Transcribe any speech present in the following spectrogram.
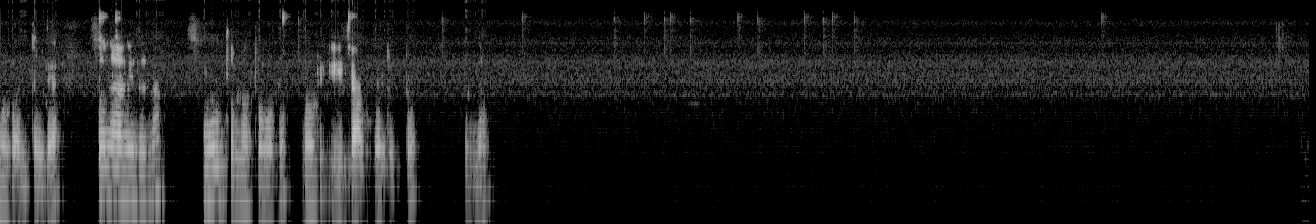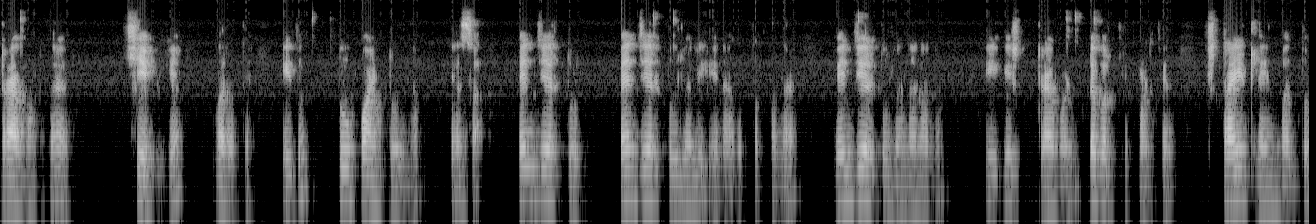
ನೋಡೋಂತ ಇದೆ. ಸೊ ನಾನು ಇದನ್ನು ಸ್ಮೂತನ್ನು ತೊಗೊಂಡು ನೋಡಿ ಈ ಜಾಗದಲ್ಲಿಟ್ಟು ಇನ್ನು. ಡ್ರ್ಯಾಗ್ ಮಾಡಿದ್ರೆ ಶೇಪ್ಗೆ ಬರುತ್ತೆ. ಇದು ಟೂ ಪಾಯಿಂಟ್ ಟೂಲ್ನ ಕೆಲಸ. ಪೆಂಜಿಯರ್ ಟೂಲ್ ಪೆಂಜಿಯರ್ ಟೂಲಲ್ಲಿ ಏನಾಗುತ್ತಪ್ಪ ಅಂದರೆ ಪೆಂಜಿಯರ್ ಟೂಲನ್ನು ನಾನು ಹೀಗೆ ಡ್ರ್ಯಾಗ್ ಮಾಡಿ ಡಬಲ್ ಕ್ಲಿಕ್ ಮಾಡ್ತೀನಿ. ಸ್ಟ್ರೈಟ್ ಲೈನ್ ಬಂತು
